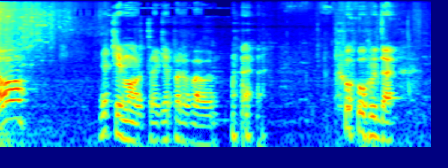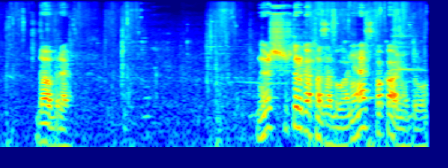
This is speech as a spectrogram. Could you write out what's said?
Co? Jakie morty, jak ja parowałem? Kurde. Dobre. No już, już druga faza była, nie? Spokojnie było.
